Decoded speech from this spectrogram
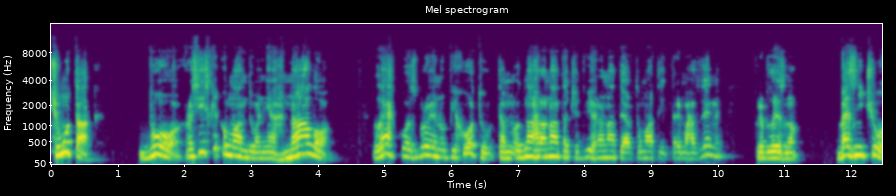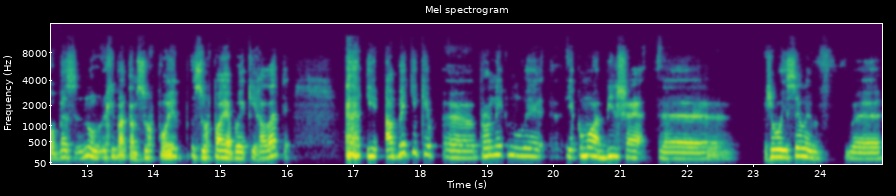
Чому так? Бо російське командування гнало легко озброєну піхоту, там одна граната чи дві гранати, автомати і три магазини приблизно, без нічого, без, ну, хіба там сухпої, сухпай або які галети. І аби тільки е, проникнули якомога більше е, живої сили в, е,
